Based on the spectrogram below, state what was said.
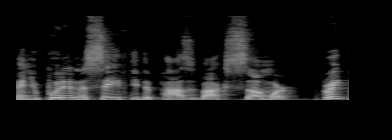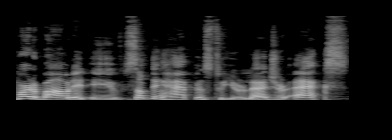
and you put it in a safety deposit box somewhere. Great part about it, if something happens to your Ledger X,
